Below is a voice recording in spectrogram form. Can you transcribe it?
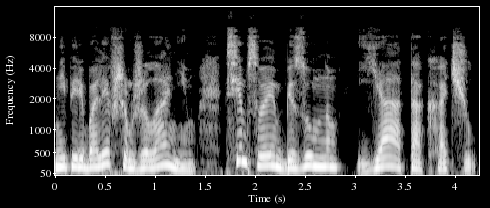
не переболевшим желаниям, всем своим безумным «я так хочу».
